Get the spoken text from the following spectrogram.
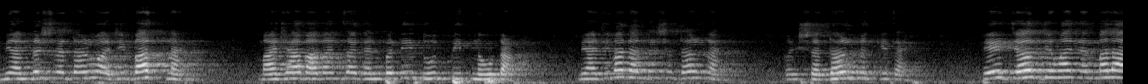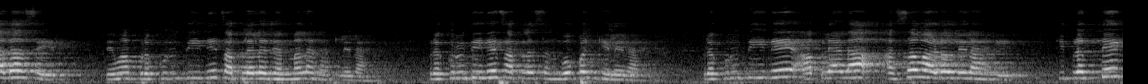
मी अंधश्रद्धाळू अजिबात नाही. माझ्या बाबांचा गणपती दूध पित नव्हता. मी अजिबात अंधश्रद्धाळू नाही पण श्रद्धाळू नक्कीच आहे. हे जग जेव्हा जन्माला आलं असेल तेव्हा प्रकृतीनेच आपल्याला जन्माला घातलेलं आहे. प्रकृतीनेच आपलं संगोपन केलेलं आहे. प्रकृतीने आपल्याला असं वाढवलेलं आहे की प्रत्येक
